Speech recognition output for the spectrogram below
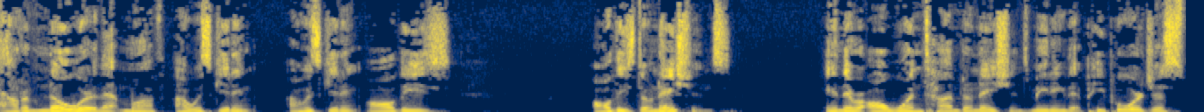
out of nowhere that month, I was getting, I was getting all these, all these donations. And they were all one-time donations, meaning that people were just,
